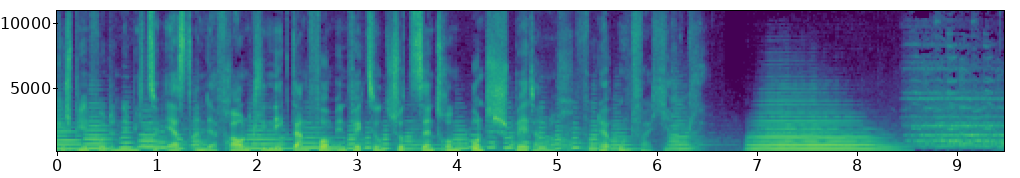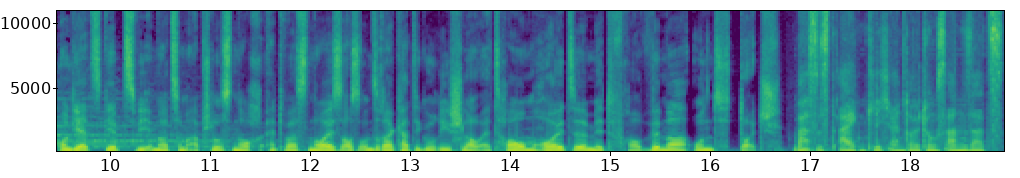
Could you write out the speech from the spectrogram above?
Gespielt wurde nämlich zuerst an der Frauenklinik, dann vorm Infektionsschutzzentrum und später noch vor der Unfallchirurgie. Und jetzt gibt's wie immer zum Abschluss noch etwas Neues aus unserer Kategorie Schlau at Home. Heute mit Frau Wimmer und Deutsch. Was ist eigentlich ein Deutungsansatz?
